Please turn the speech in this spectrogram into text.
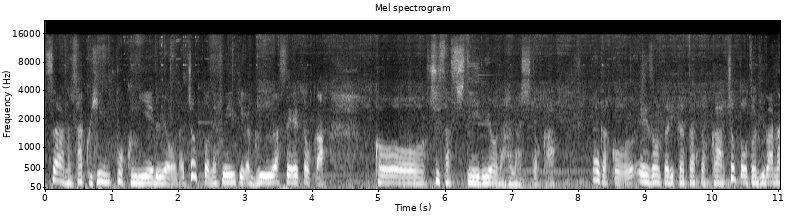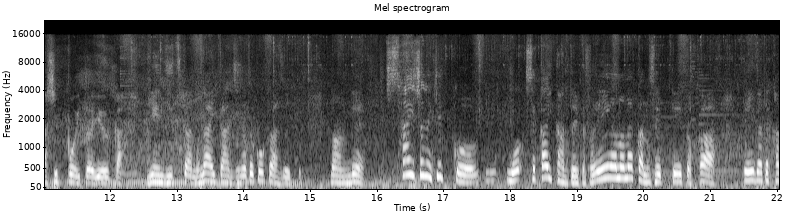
ツァーの作品っぽく見えるような、ちょっとね、雰囲気が偶話性とか、こう、示唆しているような話とか、なんかこう、映像の撮り方とか、ちょっとおとぎ話っぽいというか、現実感のない感じのとこからずっと。なんで、最初ね、結構、も世界観というか、その映画の中の設定とか、映画で語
